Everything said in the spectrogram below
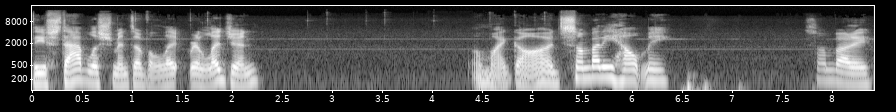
The establishment of a religion. Oh my God. Somebody help me. Somebody.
